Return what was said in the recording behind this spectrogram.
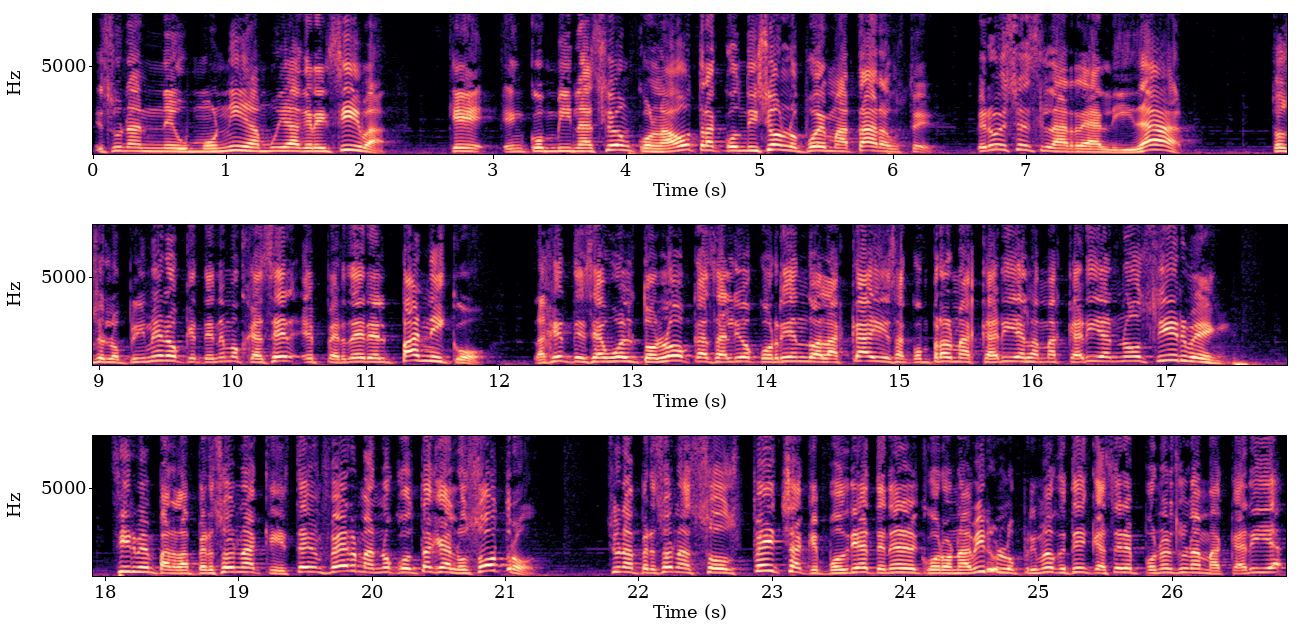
es una neumonía muy agresiva que en combinación con la otra condición lo puede matar a usted. Pero eso es la realidad. Entonces lo primero que tenemos que hacer es perder el pánico. La gente se ha vuelto loca, salió corriendo a las calles a comprar mascarillas. Las mascarillas no sirven. Sirven para la persona que está enferma, no contagia a los otros. Si una persona sospecha que podría tener el coronavirus, lo primero que tiene que hacer es ponerse una mascarilla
